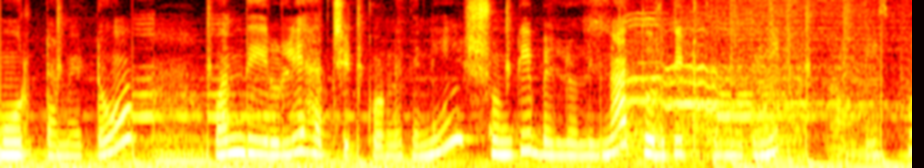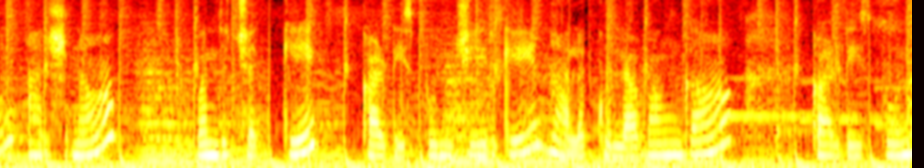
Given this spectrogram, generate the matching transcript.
ಮೂರು ಟೊಮೆಟೊ, ಒಂದು ಈರುಳ್ಳಿ ಹಚ್ಚಿಟ್ಕೊಂಡಿದ್ದೀನಿ. ಶುಂಠಿ ಬೆಳ್ಳುಳ್ಳಿನ ತುರಿದಿಟ್ಕೊಂಡಿದ್ದೀನಿ. ಟೀ ಸ್ಪೂನ್ ಅರಿಶಿನ ಒಂದು ಚಕ್ಕೆ, ಕಾಲು ಟೀ ಸ್ಪೂನ್ ಜೀರಿಗೆ, ನಾಲ್ಕು ಲವಂಗ, ಕಾಲು ಟೀ ಸ್ಪೂನ್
